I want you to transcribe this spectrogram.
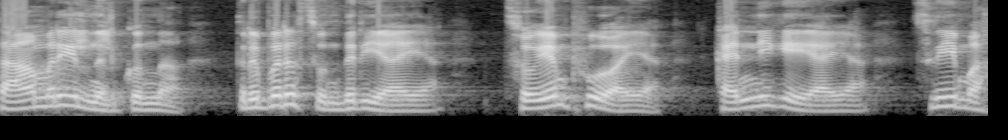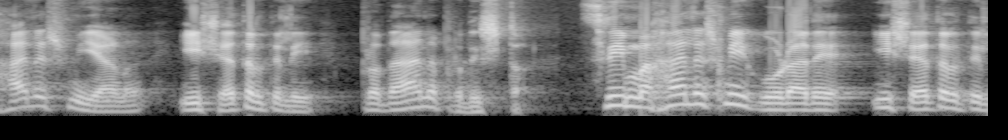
താമരയിൽ നിൽക്കുന്ന ത്രിപുര സുന്ദരിയായ സ്വയംഭുവായ കന്യകയായ ശ്രീ മഹാലക്ഷ്മിയാണ് ഈ ക്ഷേത്രത്തിലെ പ്രധാന പ്രതിഷ്ഠ. ശ്രീ മഹാലക്ഷ്മി കൂടാതെ ഈ ക്ഷേത്രത്തിൽ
